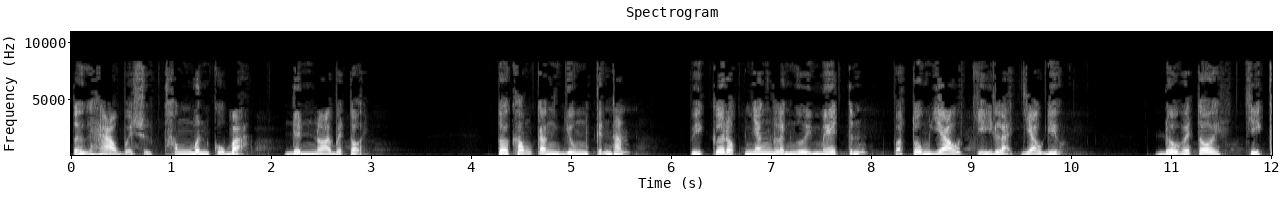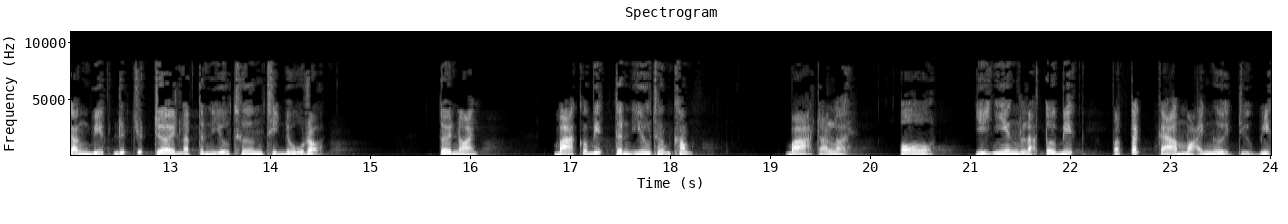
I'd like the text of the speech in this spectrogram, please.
tự hào về sự thông minh của bà đến nói với tôi. Tôi không cần dùng kinh thánh, vì cơ đốc nhân là người mê tín và tôn giáo chỉ là giáo điều. Đối với tôi, chỉ cần biết Đức Chúa Trời là tình yêu thương thì đủ rồi. Tôi nói, bà có biết tình yêu thương không? Bà trả lời, ồ, dĩ nhiên là tôi biết và tất cả mọi người đều biết.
